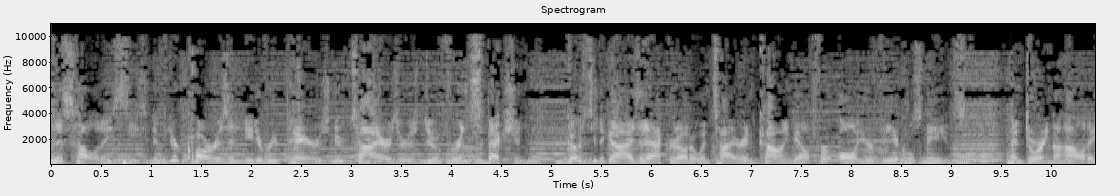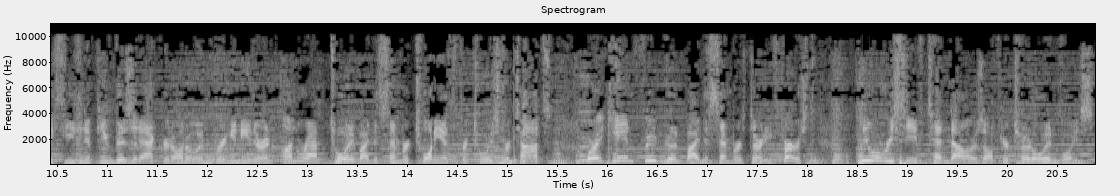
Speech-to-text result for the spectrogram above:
This holiday season, if your car is in need of repairs, new tires, or is due for inspection, go see the guys at Accurate Auto and Tire in Collingdale for all your vehicle's needs. And during the holiday season, if you visit Accurate Auto and bring in either an unwrapped toy by December 20th for Toys for Tots or a canned food good by December 31st, you will receive $10 off your total invoice.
